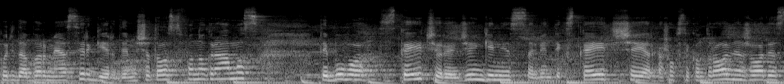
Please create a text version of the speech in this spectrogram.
kurį dabar mes ir girdim šitos fonogramos. Tai buvo skaičių raidžinginys, ar vien tik skaičiai, ar kažkoks tai kontrolinis žodis.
